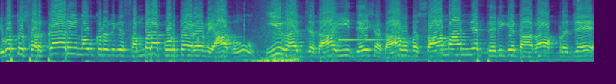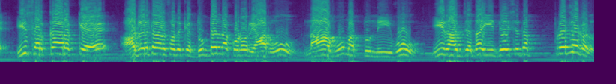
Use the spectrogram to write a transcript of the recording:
ಇವತ್ತು ಸರ್ಕಾರಿ ನೌಕರರಿಗೆ ಸಂಬಳ ಕೊಡ್ತಾ ಇರೋರು ಯಾರು? ಈ ರಾಜ್ಯದ, ಈ ದೇಶದ ಒಬ್ಬ ಸಾಮಾನ್ಯ ತೆರಿಗೆದಾರ ಪ್ರಜೆ. ಈ ಸರ್ಕಾರಕ್ಕೆ ಆಡಳಿತ ನಡೆಸೋದಕ್ಕೆ ದುಡ್ಡನ್ನ ಕೊಡೋರು ಯಾರು? ನಾವು ಮತ್ತು ನೀವು. ಈ ರಾಜ್ಯದ, ಈ ದೇಶದ ಪ್ರಜೆಗಳು.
